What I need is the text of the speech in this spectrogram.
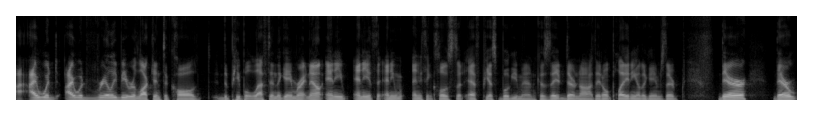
I, I would I would really be reluctant to call the people left in the game right now any any any anything close to FPS boogeyman because they they're not. They don't play any other games. They're they're their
